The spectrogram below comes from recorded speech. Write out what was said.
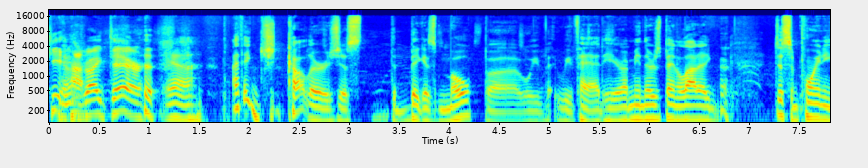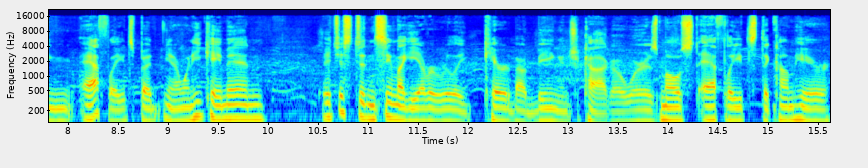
yeah. He's right there. Yeah, I think J- Cutler is just the biggest mope uh, we've we've had here. I mean, there's been a lot of disappointing athletes, but you know, when he came in, it just didn't seem like he ever really cared about being in Chicago. Whereas most athletes that come here,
